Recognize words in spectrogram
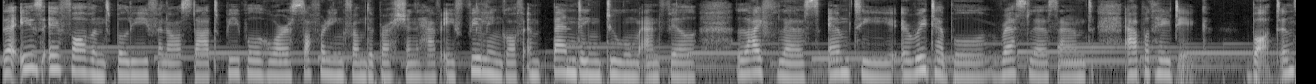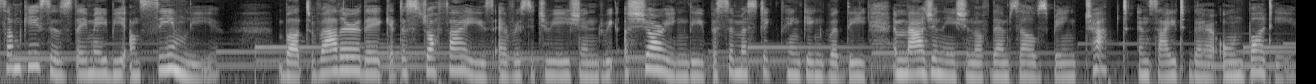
There is a fervent belief in us that people who are suffering from depression have a feeling of impending doom and feel lifeless, empty, irritable, restless, and apathetic. But in some cases, they may be unseemly. But rather, they catastrophize every situation, reassuring the pessimistic thinking with the imagination of themselves being trapped inside their own body.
